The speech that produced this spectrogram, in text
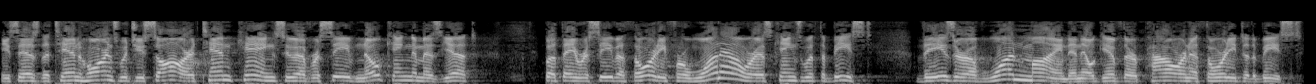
He says, the ten horns which you saw are ten kings who have received no kingdom as yet, but they receive authority for one hour as kings with the beast. These are of one mind and they'll give their power and authority to the beast.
